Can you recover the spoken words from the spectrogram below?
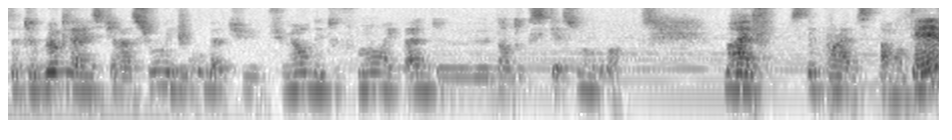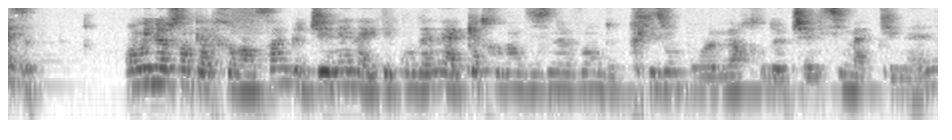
Ça te bloque la respiration et du coup, bah, tu, tu meurs d'étouffement et pas d'intoxication ou quoi. Bref, c'était pour la petite parenthèse. En 1985, Jenen a été condamnée à 99 ans de prison pour le meurtre de Chelsea McClellan.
